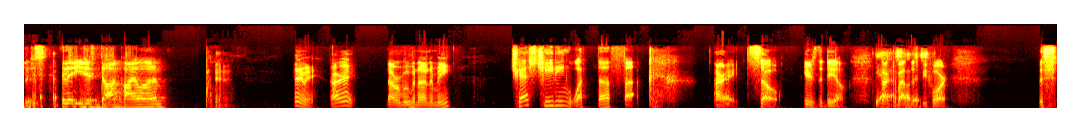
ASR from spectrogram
Just- and then you just dogpile on him. Anyway, all right. Now we're moving on to me. Chess cheating, what the fuck? All right. So Here's the deal. Yeah, talked I saw about this, before. This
